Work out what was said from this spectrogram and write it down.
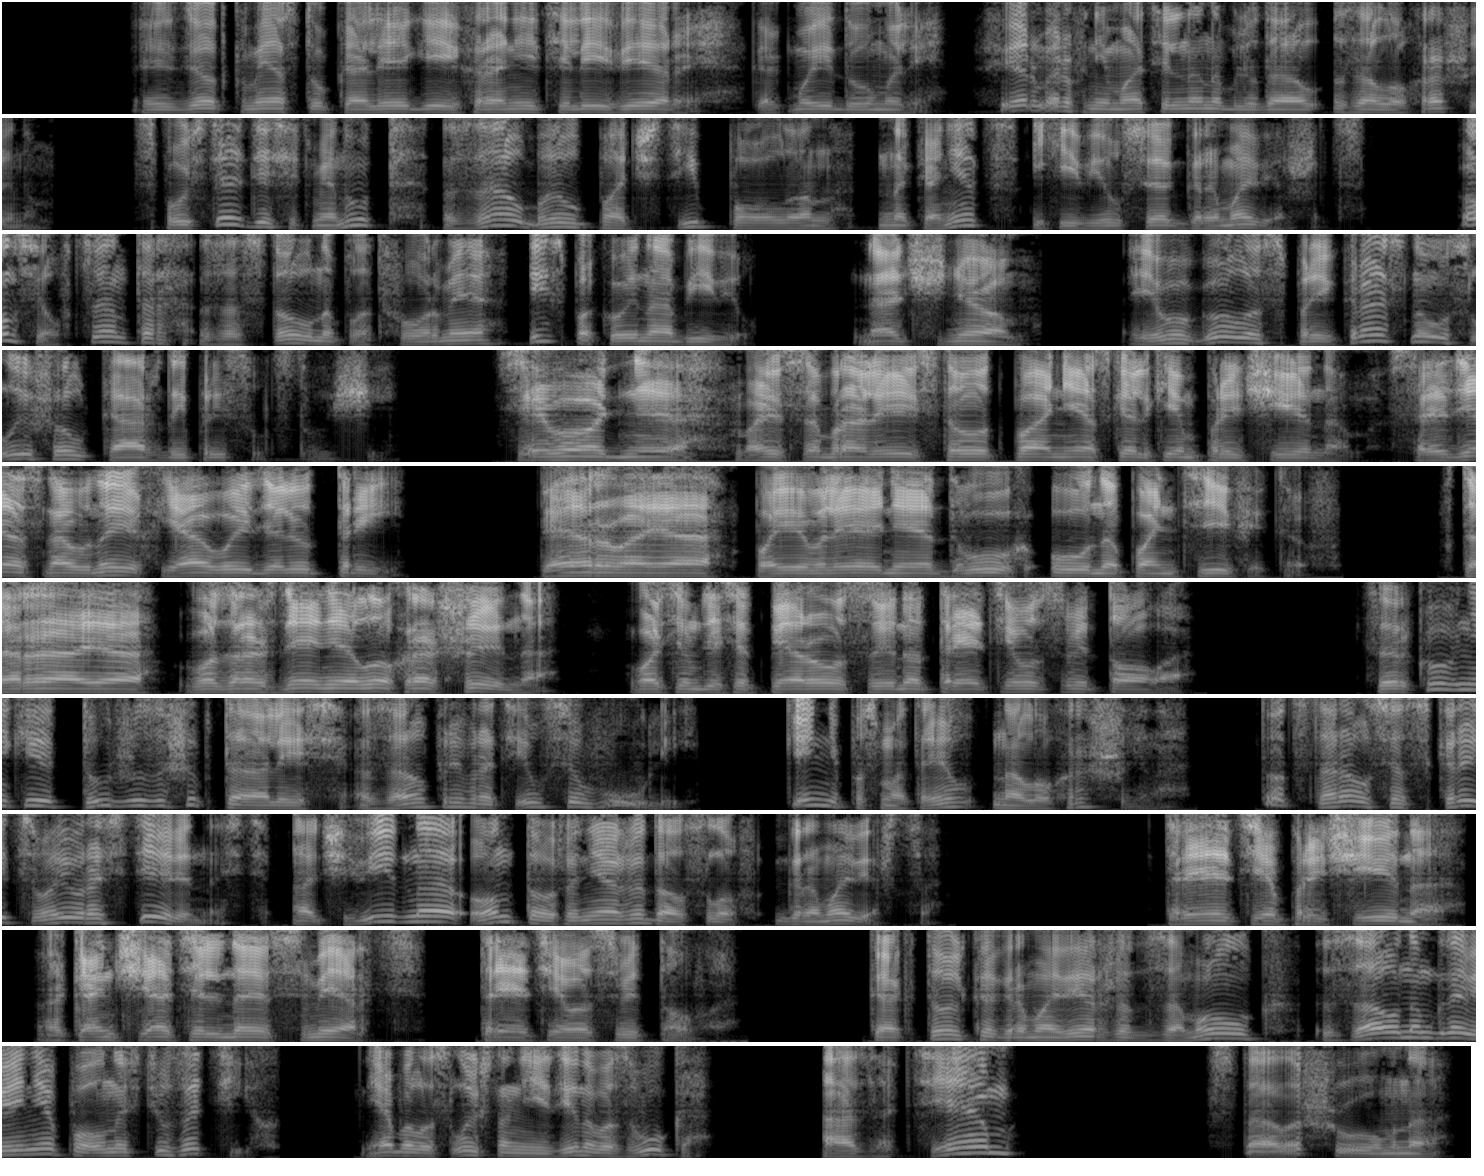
«Идет к месту коллегии хранителей веры, как мы и думали». Фермер внимательно наблюдал за Лохрашином. Спустя десять минут зал был почти полон. Наконец явился громовержец. Он сел в центр, за стол на платформе и спокойно объявил. «Начнем!» Его голос прекрасно услышал каждый присутствующий. «Сегодня мы собрались тут по нескольким причинам. Среди основных я выделю три. Первое — появление двух унопонтификов. Вторая — возрождение Лохрашина, 81-го сына третьего святого. Церковники тут же зашептались, зал превратился в улей. Кенни посмотрел на Лохрашина. Тот старался скрыть свою растерянность. Очевидно, он тоже не ожидал слов громовержца. «Третья причина — окончательная смерть третьего святого. Как только громовержец замолк, зал на мгновение полностью затих. Не было слышно ни единого звука. А затем стало шумно.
